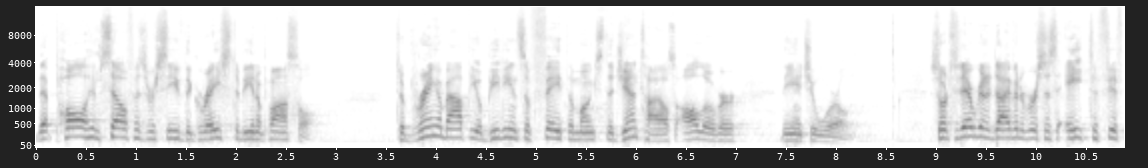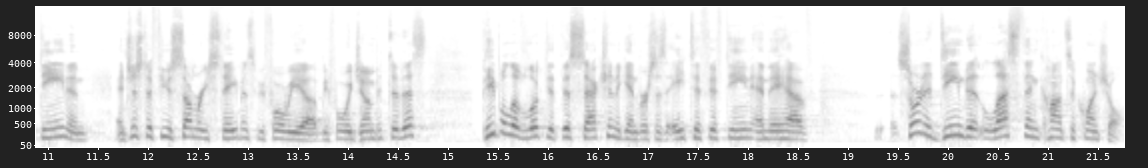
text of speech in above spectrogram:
that Paul himself has received the grace to be an apostle, to bring about the obedience of faith amongst the Gentiles all over the ancient world. So today we're going to dive into verses 8 to 15 and, and just a few summary statements before we, uh, before we jump into this. People have looked at this section, again, verses 8 to 15, and they have sort of deemed it less than consequential.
